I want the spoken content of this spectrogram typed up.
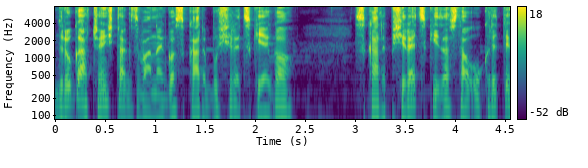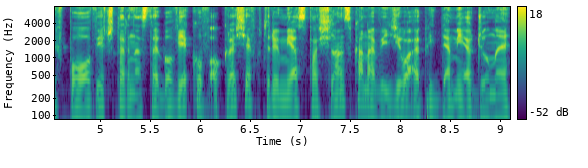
druga część tzw. Tak skarbu średzkiego. Skarb średzki został ukryty w połowie XIV wieku w okresie, w którym miasto Śląska nawiedziła epidemia dżumy.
